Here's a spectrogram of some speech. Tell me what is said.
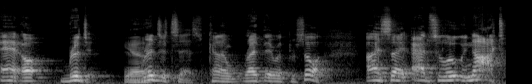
And, oh, Bridget. Yeah. Bridget says, kind of right there with Priscilla. I say, absolutely not.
